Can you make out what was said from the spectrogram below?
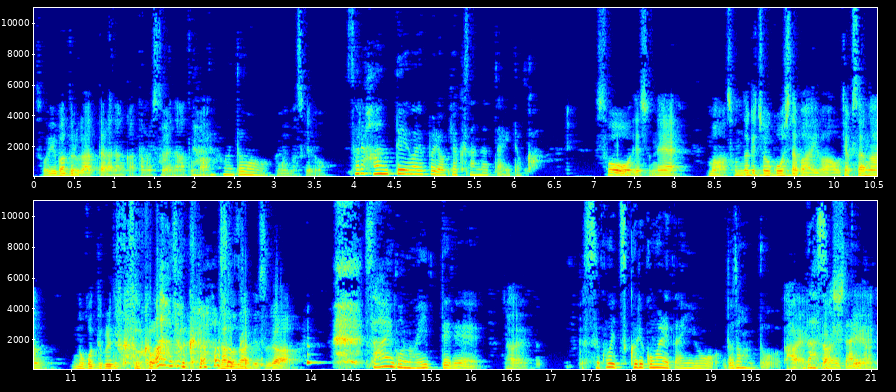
そういうバトルがあったらなんか楽しそうやなとか。なるほど。思いますけど。それ判定はやっぱりお客さんだったりとか？そうですね。まあ、そんだけ長考した場合はお客さんが残ってくれてるかどうかは謎なんですが。最後の一手で。はい。すごい作り込まれた印をドドンと出すみたいな。はい、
